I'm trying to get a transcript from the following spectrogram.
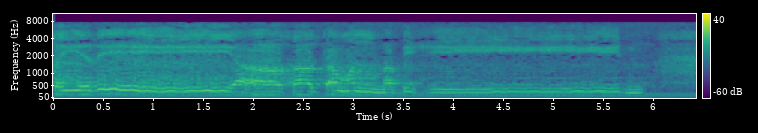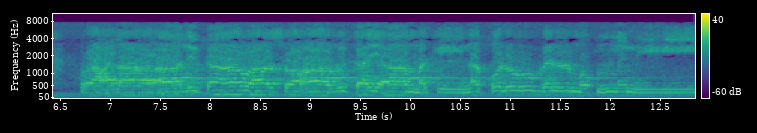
سیدی یا خاتم النبیین۔ وعلى آلك وصحابك يا مكين قلوب المؤمنين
